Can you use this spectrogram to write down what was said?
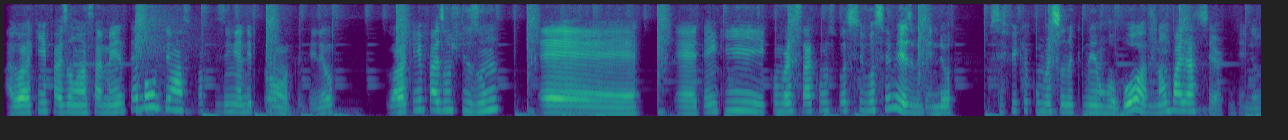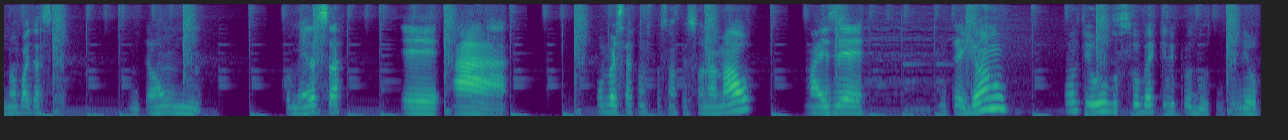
Agora quem faz um lançamento é bom ter umas copyzinhas ali pronta, entendeu? Agora quem faz um x1 é, é, tem que conversar como se fosse você mesmo, entendeu? Você fica conversando que nem um robô, não vai dar certo, entendeu? Não vai dar certo. Então, começa é, a conversar como se fosse uma pessoa normal, mas é entregando conteúdo sobre aquele produto, entendeu?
